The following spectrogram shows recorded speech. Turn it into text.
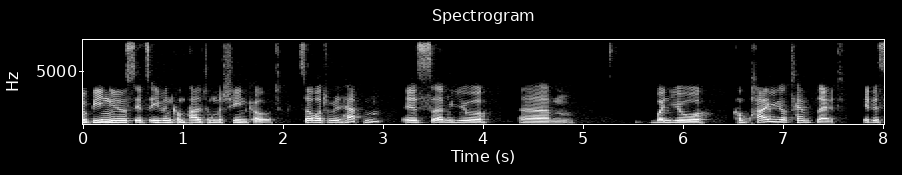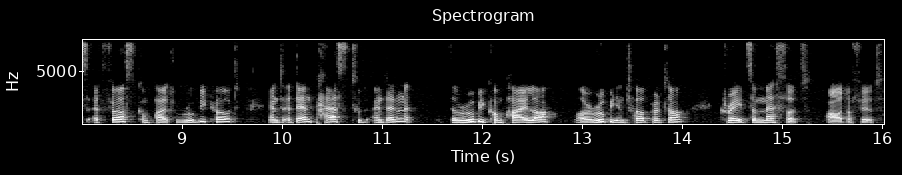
Rubinius, it's even compiled to machine code. So what will happen is um, you, um, when you compile your template, it is at first compiled to Ruby code and then passed to, and then the Ruby compiler or Ruby interpreter creates a method out of it,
